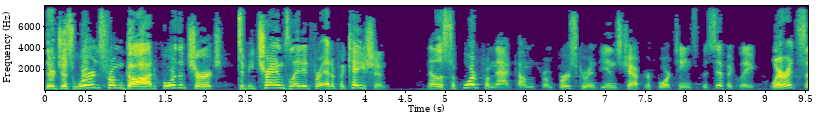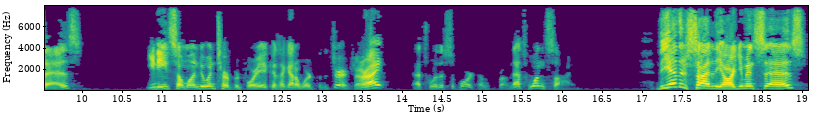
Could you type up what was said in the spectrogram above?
they're just words from God for the church to be translated for edification. Now the support from that comes from 1 Corinthians chapter 14 specifically, where it says, you need someone to interpret for you because I got a word for the church, alright? That's where the support comes from. That's one side. The other side of the argument says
